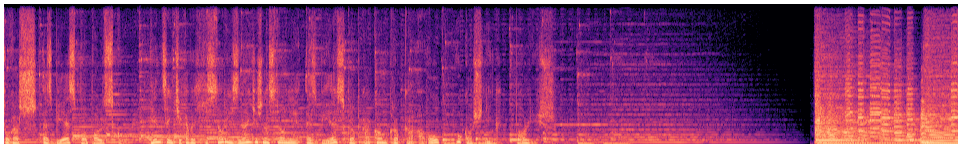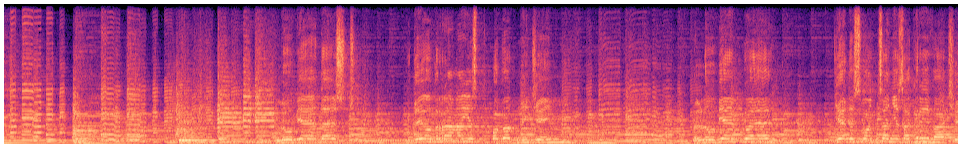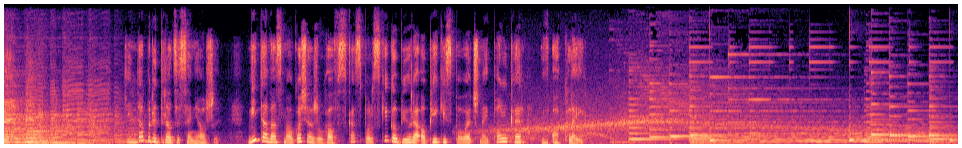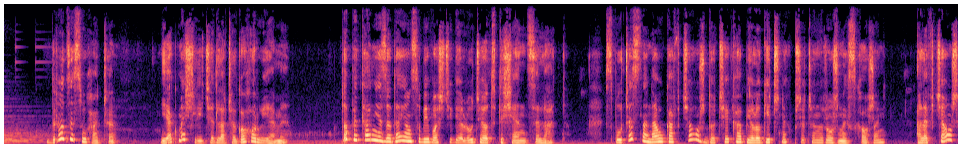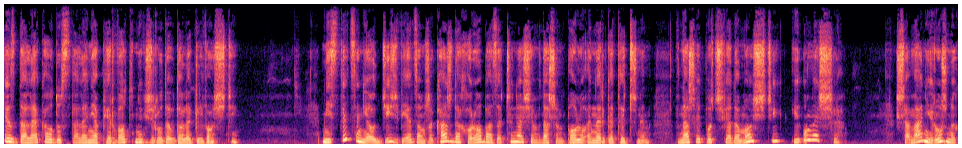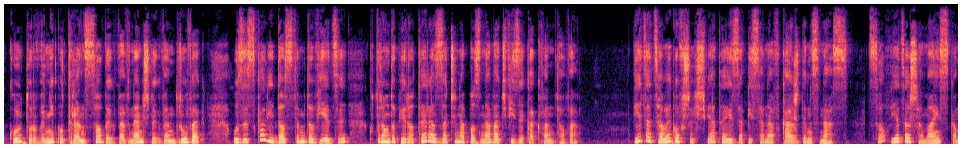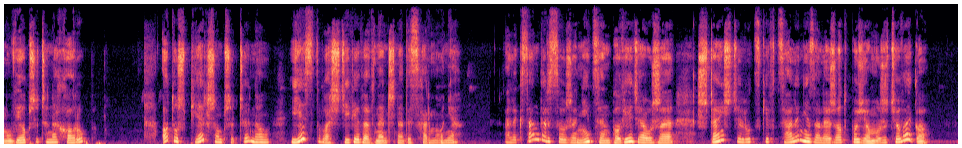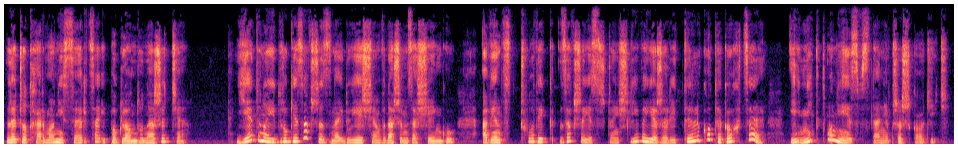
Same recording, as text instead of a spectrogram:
Słuchasz SBS po polsku. Więcej ciekawych historii znajdziesz na stronie sbs.com.au ukośnik polisz. Lubię deszcz, gdy od rana jest pogodny dzień. Lubię mgłę, kiedy słońca nie zakrywa cień. Dzień dobry drodzy seniorzy. Wita Was Małgosia Żuchowska z Polskiego Biura Opieki Społecznej Polker w Oklej. Drodzy słuchacze, jak myślicie, dlaczego chorujemy? To pytanie zadają sobie właściwie ludzie od tysięcy lat. Współczesna nauka wciąż docieka biologicznych przyczyn różnych schorzeń, ale wciąż jest daleka od ustalenia pierwotnych źródeł dolegliwości. Mistycy nie od dziś wiedzą, że każda choroba zaczyna się w naszym polu energetycznym, w naszej podświadomości i umyśle. Szamani różnych kultur w wyniku transowych wewnętrznych wędrówek uzyskali dostęp do wiedzy, którą dopiero teraz zaczyna poznawać fizyka kwantowa. Wiedza całego wszechświata jest zapisana w każdym z nas. Co wiedza szamańska mówi o przyczynach chorób? Otóż pierwszą przyczyną jest właściwie wewnętrzna dysharmonia. Aleksander Sołżenicyn powiedział, że szczęście ludzkie wcale nie zależy od poziomu życiowego, lecz od harmonii serca i poglądu na życie. Jedno i drugie zawsze znajduje się w naszym zasięgu, a więc człowiek zawsze jest szczęśliwy, jeżeli tylko tego chce i nikt mu nie jest w stanie przeszkodzić.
